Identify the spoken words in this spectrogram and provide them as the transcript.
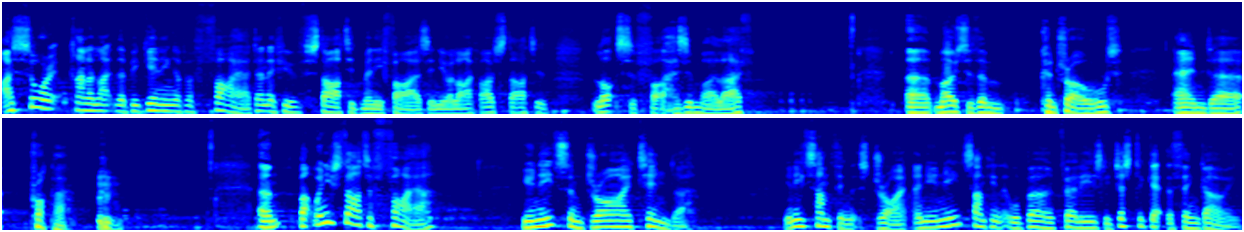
I saw it kind of like the beginning of a fire. I don't know if you've started many fires in your life. I've started lots of fires in my life, uh, most of them controlled and uh, proper. um, but when you start a fire, you need some dry tinder. You need something that's dry, and you need something that will burn fairly easily just to get the thing going.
